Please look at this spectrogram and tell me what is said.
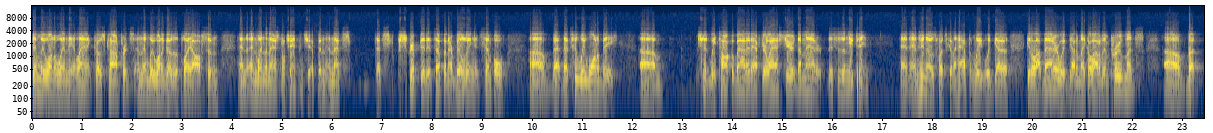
Then we want to win the Atlantic Coast Conference, and then we want to go to the playoffs and and and win the national championship. And and that's that's scripted. It's up in our building. It's simple. Uh, that that's who we want to be. Um, should we talk about it after last year? It doesn't matter. This is a new team, and and who knows what's going to happen. We we've got to get a lot better. We've got to make a lot of improvements. Uh, but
